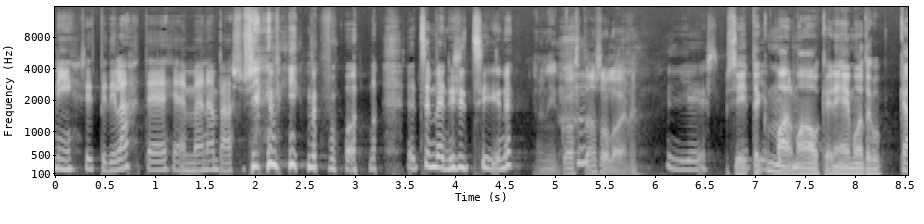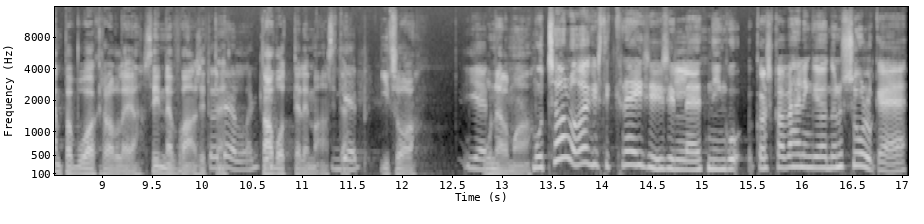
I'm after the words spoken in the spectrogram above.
niin sit piti lähteä ja en mä enää päässyt sinne viime vuonna. Että se meni sit siinä. Ja niin Kosta on soloinen. Yes. Sitten kun maailma aukeaa, niin ei muuta kuin kämppä vuokralle ja sinne vaan sitten Todellakin. tavoittelemaan sitä Jep. isoa Jep. unelmaa. Mutta se on ollut oikeasti crazy silleen, että niinku, koska on vähän niinku joutunut sulkea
